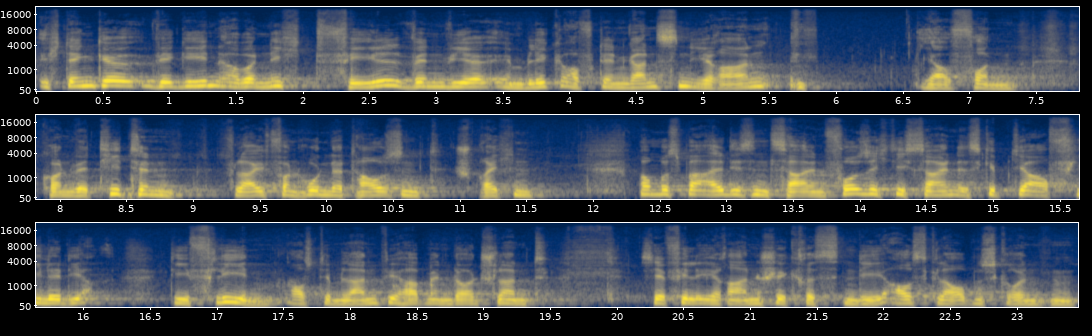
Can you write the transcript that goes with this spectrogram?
Ich denke, wir gehen aber nicht fehl, wenn wir im Blick auf den ganzen Iran ja von Konvertiten vielleicht von 100.000 sprechen. Man muss bei all diesen Zahlen vorsichtig sein. Es gibt ja auch viele, die, die fliehen aus dem Land. Wir haben in Deutschland sehr viele iranische Christen, die aus Glaubensgründen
